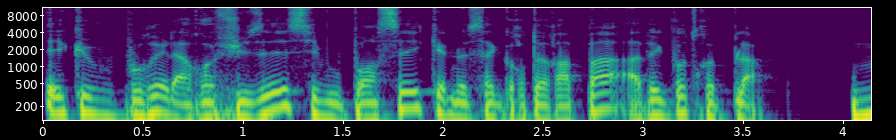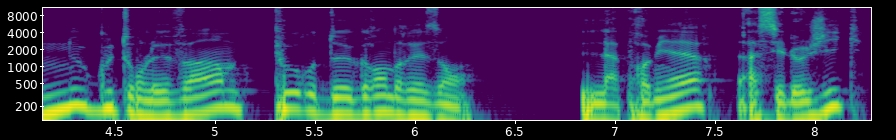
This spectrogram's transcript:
et que vous pourrez la refuser si vous pensez qu'elle ne s'accordera pas avec votre plat. Nous goûtons le vin pour deux grandes raisons. La première, assez logique,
